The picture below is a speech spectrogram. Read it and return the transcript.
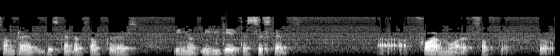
Sometimes this kind of softwares you know irritate the systems uh, far more software. So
